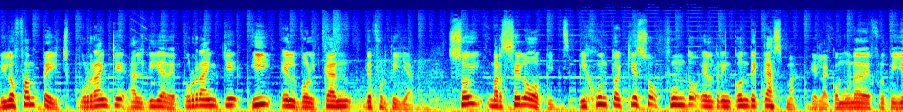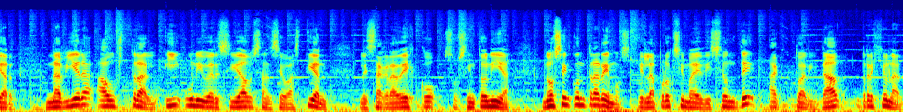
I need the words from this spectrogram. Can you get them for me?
y los fanpage Purranque al día de Purranque y el volcán de Frutillar. Soy Marcelo Opitz y junto a Queso fundo el Rincón de Casma en la comuna de Frutillar, Naviera Austral y Universidad San Sebastián. Les agradezco su sintonía. Nos encontraremos en la próxima edición de Actualidad Regional.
